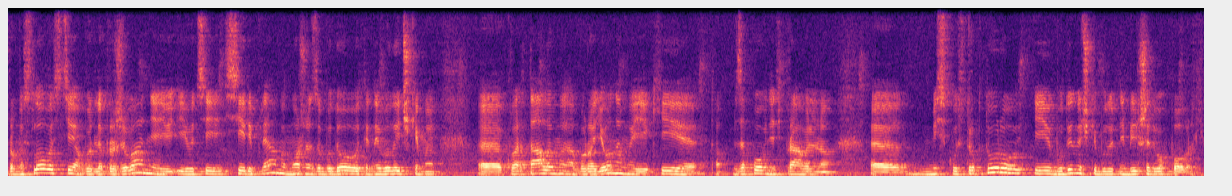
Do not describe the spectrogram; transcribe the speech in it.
промисловості або для проживання, і, і оці сірі плями можна забудовувати невеличкими кварталами або районами, які там заповнять правильно е, міську структуру, і будиночки будуть не більше двох поверхів.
